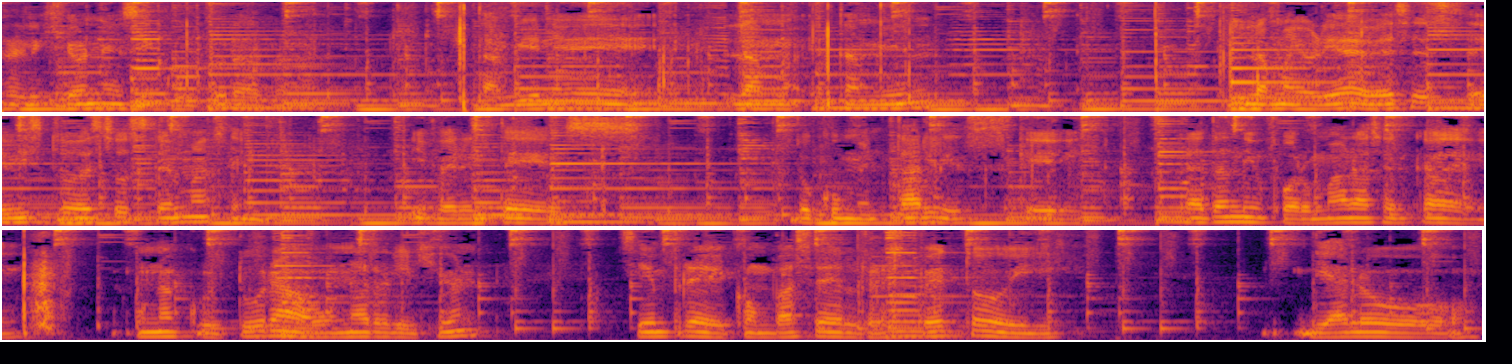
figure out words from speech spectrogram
religiones y culturas. También, eh, la, también la mayoría de veces he visto estos temas en diferentes documentales que tratan de informar acerca de una cultura o una religión, siempre con base del respeto y diálogo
